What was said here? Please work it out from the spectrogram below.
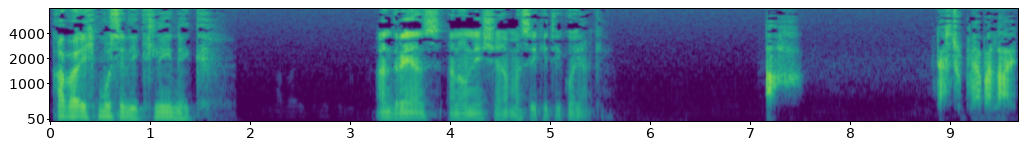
Aber ich muss in die Klinik. andreas anaonyesha masikitiko yake Ach, das tut mir aber leid.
